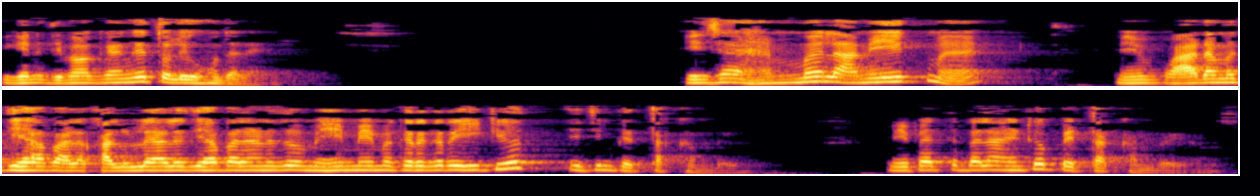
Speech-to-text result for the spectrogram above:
ඒ කියන්නේ දෙමාපියන්ගේ තොලේ හොඳ නැහැ. ඒ නිසා හැම ළමයෙක්ම මේ පාඩම දිහා බල කලුලෑල දිහා බලන දෝ මෙහෙම මෙහෙම කර කර හිටියොත් ඉතින් පෙත්තක් හම්බ වෙනවා. මේ පැත්ත බලන් හිටියොත් පෙත්තක් හම්බ වෙනවා.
